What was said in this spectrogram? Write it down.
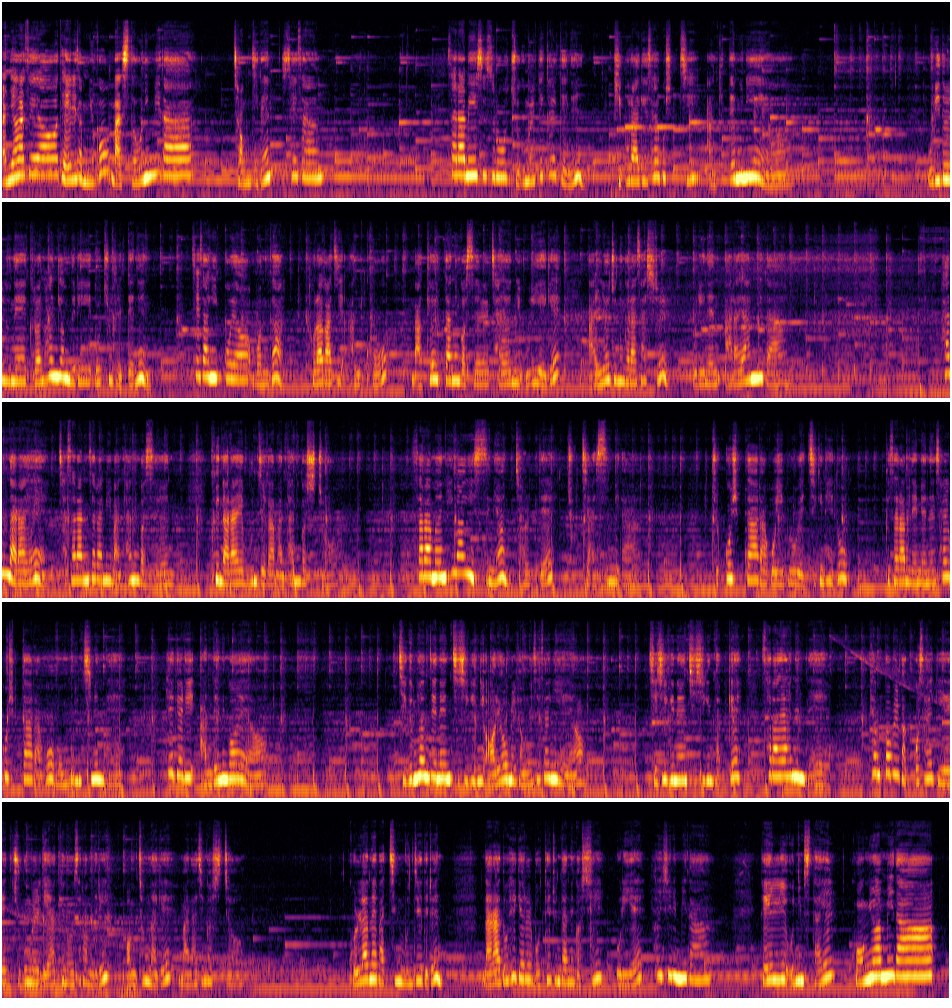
안녕하세요. 데일리 365 마스터온입니다. 정지된 세상. 사람이 스스로 죽음을 택할 때는 비굴하게 살고 싶지 않기 때문이에요. 우리들 눈에 그런 환경들이 노출될 때는 세상이 꼬여 뭔가 돌아가지 않고 막혀 있다는 것을 자연히 우리에게 알려주는 거란 사실을 우리는 알아야 합니다. 한 나라에 자살하는 사람이 많다는 것은 그 나라에 문제가 많다는 것이죠. 사람은 희망이 있으면 절대 죽지 않습니다. 죽고 싶다라고 입으로 외치긴 해도 그 사람 내면은 살고 싶다라고 몸부림치는데 해결이 안 되는 거예요. 지금 현재는 지식인이 어려움을 겪는 세상이에요. 지식인은 지식인답게 살아야 하는데 편법을 갖고 살기에 죽음을 예약해 놓은 사람들이 엄청나게 많아진 것이죠. 곤란에 바친 문제들은 나라도 해결을 못 해준다는 것이 우리의 현실입니다. 데일리 운임 스타일 공유합니다.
